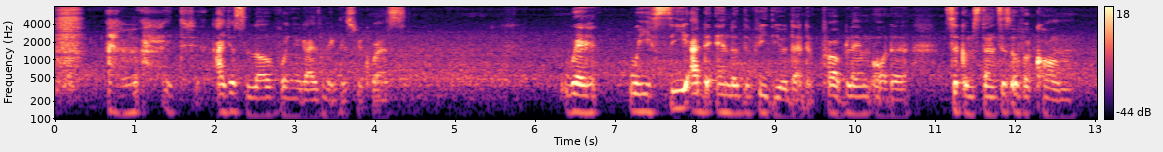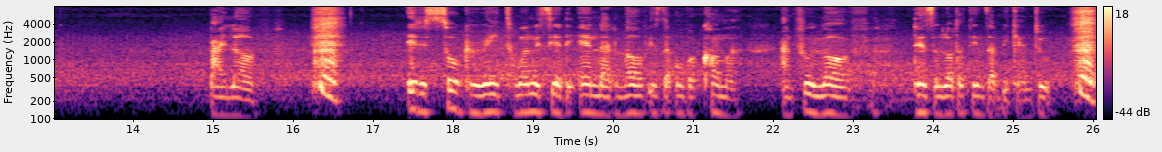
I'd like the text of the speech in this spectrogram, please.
I, I just love when you guys make this request. Where we see at the end of the video that the problem or the circumstances overcome by love it is so great when we see at the end that love is the overcomer. And through love there's a lot of things that we can do.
